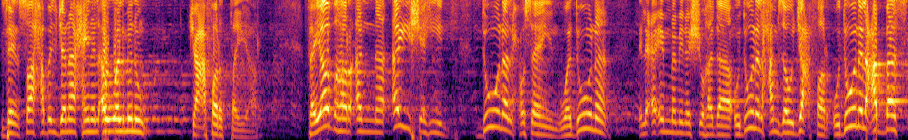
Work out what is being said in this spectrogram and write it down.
زين صاحب الجناحين الأول منه جعفر الطيار. فيظهر أن أي شهيد دون الحسين ودون الأئمة من الشهداء ودون الحمزة وجعفر ودون العباس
